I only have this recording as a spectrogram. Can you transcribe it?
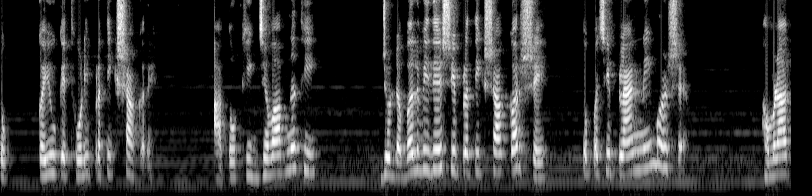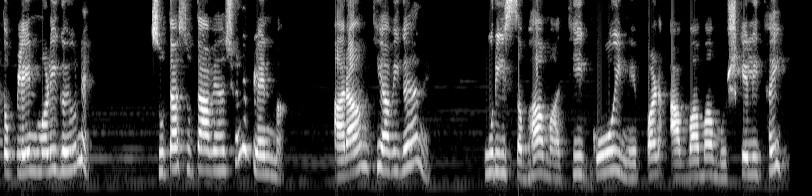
તો કહ્યું કે થોડી પ્રતીક્ષા કરે. આ તો ઠીક જવાબ નથી. જો ડબલ વિદેશી પ્રતીક્ષા કરશે, તો પછી પ્લાન નહીં મળશે. હમણાં તો પ્લેન મળી ગયું ને. સૂતા સૂતા આવ્યા છો ને પ્લેનમાં આરામથી આવી ગયા ને. પૂરી સભામાંથી કોઈને પણ આવવામાં મુશ્કેલી થઈ.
